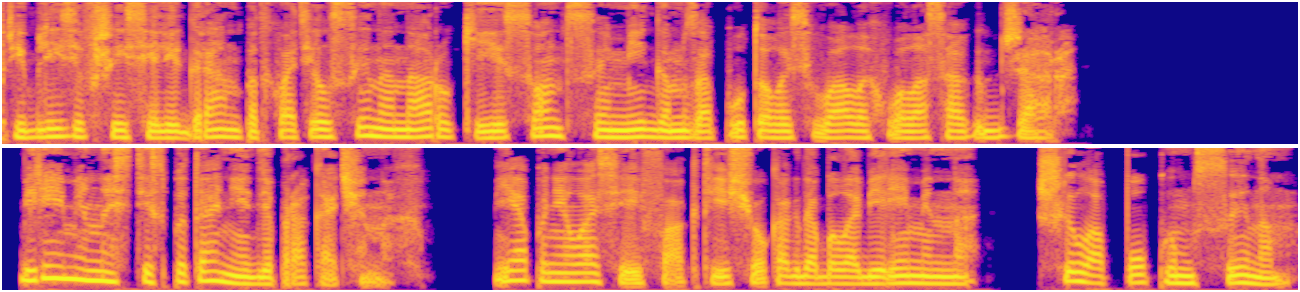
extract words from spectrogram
Приблизившийся Легран подхватил сына на руки, и солнце мигом запуталось в алых волосах Джара. Беременность — испытание для прокачанных. Я поняла сей факт еще когда была беременна шилопопым сыном,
